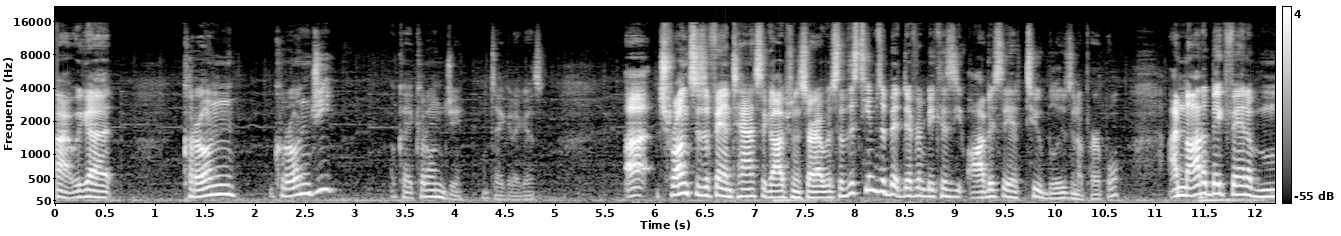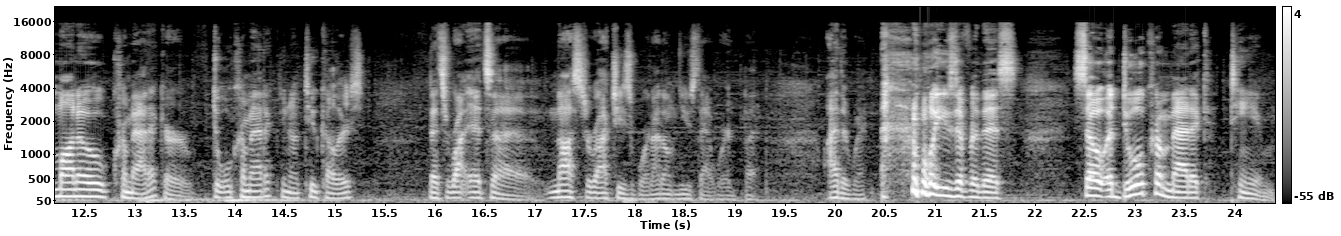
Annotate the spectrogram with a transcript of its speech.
All right, we got Kron Koronji? Okay, Koronji. I'll take it, I guess. Uh, Trunks is a fantastic option to start out with. So this team's a bit different because you obviously have two blues and a purple. I'm not a big fan of monochromatic or dual chromatic, you know, two colors. That's right. It's a Nostarachi's word. I don't use that word, but either way, we'll use it for this. So a dual chromatic team.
